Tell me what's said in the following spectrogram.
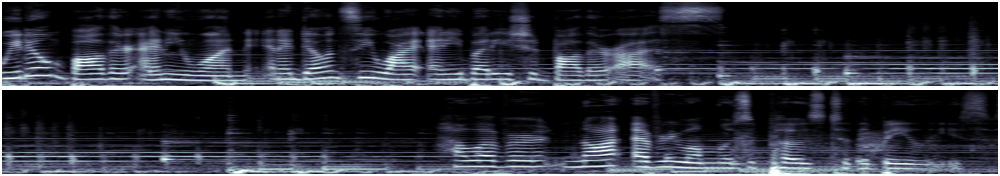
We don't bother anyone, and I don't see why anybody should bother us. However, not everyone was opposed to the Baileys.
